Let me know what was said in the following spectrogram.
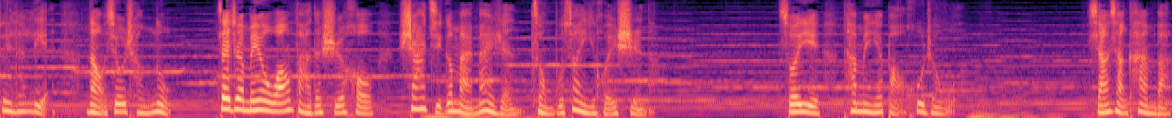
对了脸，恼羞成怒。在这没有王法的时候，杀几个买卖人总不算一回事呢。所以他们也保护着我。想想看吧，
